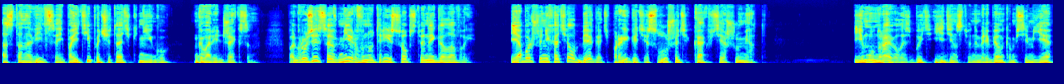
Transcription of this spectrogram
остановиться и пойти почитать книгу, говорит Джексон, погрузиться в мир внутри собственной головы. Я больше не хотел бегать, прыгать и слушать, как все шумят. Ему нравилось быть единственным ребенком в семье,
